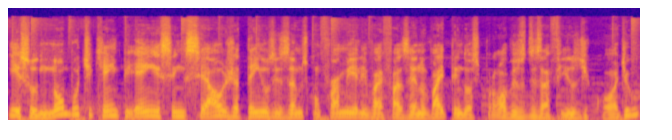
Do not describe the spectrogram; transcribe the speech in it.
Isso, no Bootcamp em essencial já tem os exames conforme ele vai fazendo, vai tendo as provas, os desafios de código,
